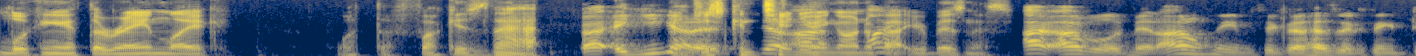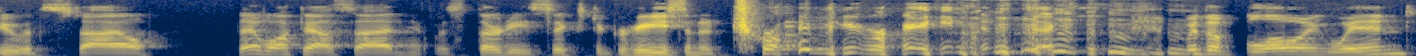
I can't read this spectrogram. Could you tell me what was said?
looking at the rain like what the fuck is that Uh, you gotta, just continuing yeah, I- on about I- your business I, I will admit, I don't even think that has anything to do with style. They walked outside and it was 36 degrees and a driving rain in Texas with a blowing wind.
